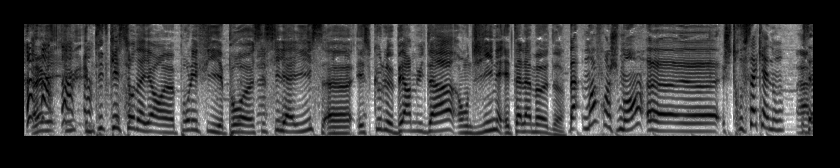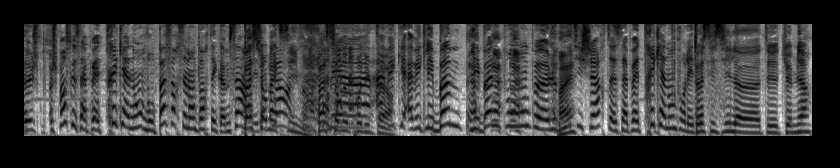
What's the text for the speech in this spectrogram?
Ah, une- une petite question d'ailleurs euh, pour les filles, pour euh, Cécile et Alice. euh, Est-ce que le Bermuda en jean est à la mode? Bah moi franchement, euh, je trouve ça canon. Ça, je, je pense que ça peut être très canon. Bon, pas forcément porté comme ça. Pas on est sur. Maxime, pas sur notre producteur. Avec, avec les bonnes les bonnes pompes, le Ouais. bon t-shirt, ça peut être très canon pour l'été. Toi, Cécile, tu aimes bien?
